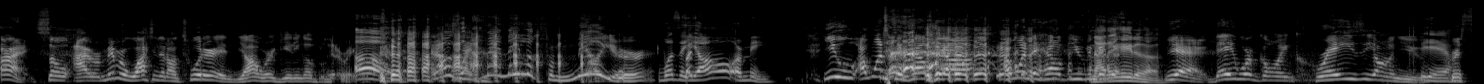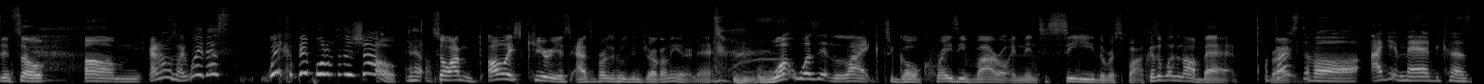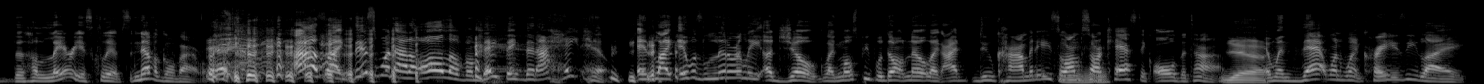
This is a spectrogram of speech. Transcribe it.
All right, so I remember watching it on Twitter, and y'all were getting obliterated. Oh, and I was like, man, they look familiar. Was it But y'all or me? You, I wanted to help y'all. I wanted to help you. Nah, because- they hated her. Yeah, they were going crazy on you, Yeah. Kristen. So, um, and I was like, wait, that's wait, could they pulled up to the show. No. So I'm always curious, as a person who's been drug on the internet, what was it like to go crazy viral and then to see the response? Because it wasn't all bad. Right? First of all, I get mad because the hilarious clips never go viral. I was like, this one out of all of them, they think that I hate him. And like, it was literally a joke. Like, most people don't know, like, I do comedy, so I'm mm-hmm. sarcastic all the time. yeah. And when that one went crazy, like,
